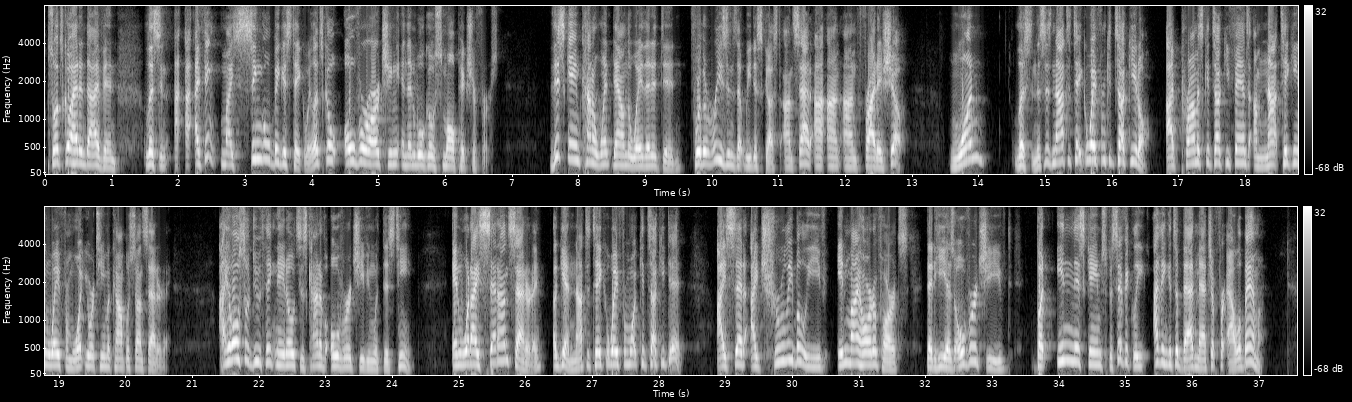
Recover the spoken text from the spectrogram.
So let's go ahead and dive in. Listen, I, I think my single biggest takeaway, let's go overarching and then we'll go small picture first. This game kind of went down the way that it did for the reasons that we discussed on Sat on, on Friday's show. One, Listen, this is not to take away from Kentucky at all. I promise Kentucky fans, I'm not taking away from what your team accomplished on Saturday. I also do think Nate Oats is kind of overachieving with this team. And what I said on Saturday, again, not to take away from what Kentucky did, I said, I truly believe in my heart of hearts that he has overachieved. But in this game specifically, I think it's a bad matchup for Alabama.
